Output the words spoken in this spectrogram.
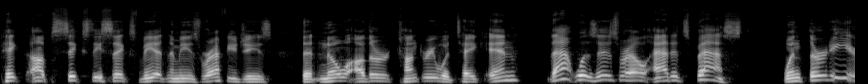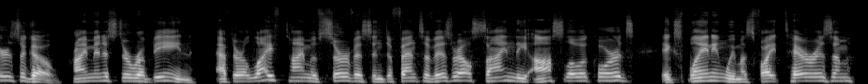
picked up 66 Vietnamese refugees that no other country would take in, that was Israel at its best. When 30 years ago, Prime Minister Rabin, after a lifetime of service in defense of Israel, signed the Oslo Accords, explaining we must fight terrorism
